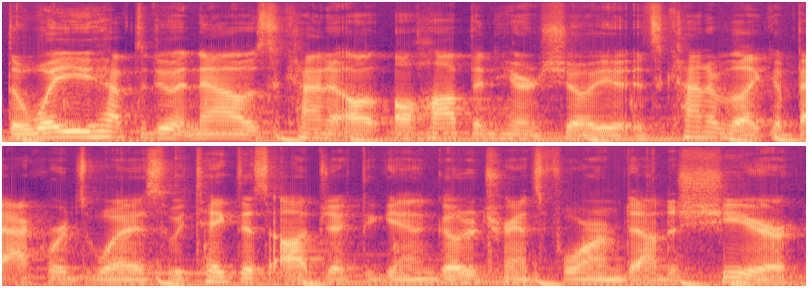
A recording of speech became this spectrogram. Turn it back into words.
the way you have to do it now is kind of, I'll, I'll, hop in here and show you, it's kind of like a backwards way. So we take this object again, go to transform down to shear,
